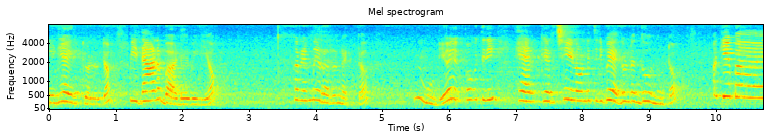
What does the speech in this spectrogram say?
വീഡിയോ ആയിരിക്കുള്ളൂ കേട്ടോ അപ്പോൾ ഇതാണ് ബർത്ത്ഡേ വീഡിയോ കുറേ മിറർ ഉണ്ട് കേട്ടോ മുടി ഇപ്പോൾ ഇത്തിരി ഹെയർ കെയർ ചെയ്യണോണ്ട് ഇത്തിരി ഭേദമുണ്ടെന്ന് തോന്നുന്നു കേട്ടോ ഓക്കെ ബൈ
